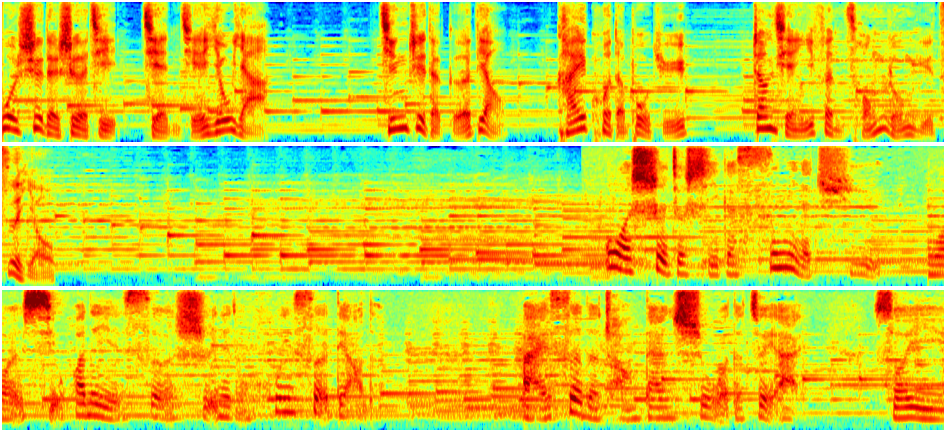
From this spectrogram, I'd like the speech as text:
卧室的设计简洁优雅，精致的格调，开阔的布局，彰显一份从容与自由。卧室就是一个私密的区域，我喜欢的颜色是那种灰色调的。白色的床单是我的最爱，所以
